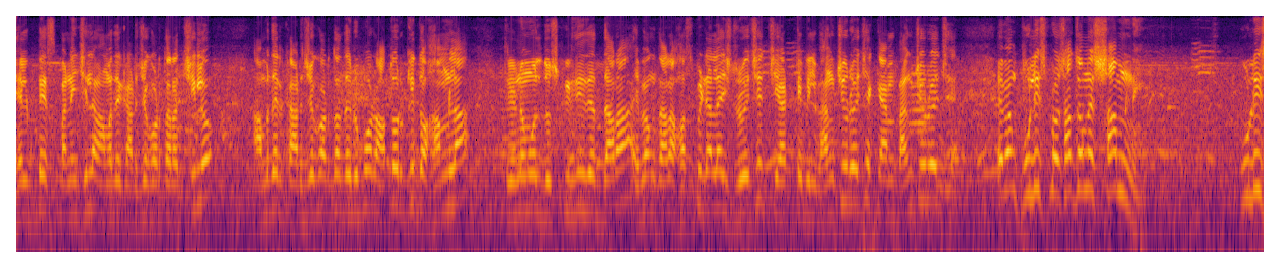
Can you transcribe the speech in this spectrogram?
হেল্প ডেস্ক বানিয়েছিলাম, আমাদের কার্যকর্তারা ছিল। আমাদের কার্যকর্তাদের উপর আতর্কিত হামলা তৃণমূল দুষ্কৃতীদের দ্বারা এবং তারা হসপিটালাইজড রয়েছে চেয়ার টেবিল ভাঙচুর রয়েছে ক্যাম্প ভাঙচুর রয়েছে এবং পুলিশ প্রশাসনের সামনে পুলিশ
